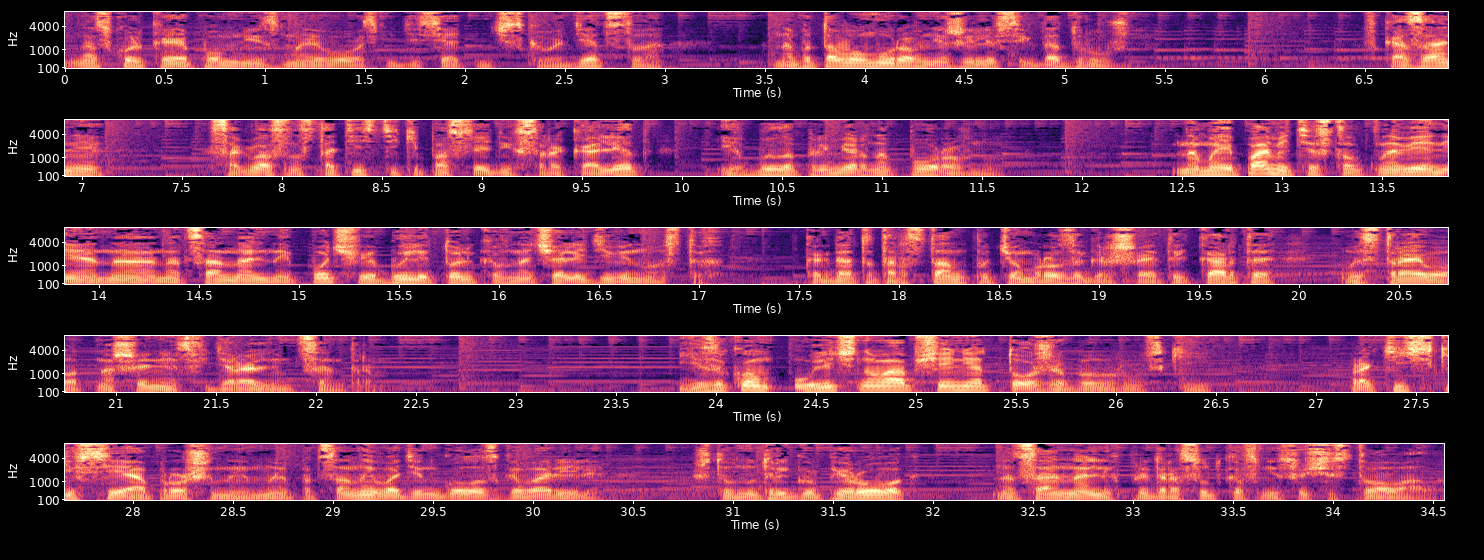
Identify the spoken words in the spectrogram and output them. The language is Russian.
насколько я помню из моего восьмидесятнического детства, на бытовом уровне жили всегда дружно. В Казани, согласно статистике последних 40 лет, их было примерно поровну. На моей памяти столкновения на национальной почве были только в начале 90-х – когда Татарстан путем розыгрыша этой карты выстраивал отношения с федеральным центром. Языком уличного общения тоже был русский. Практически все опрошенные мной пацаны в один голос говорили, что внутри группировок национальных предрассудков не существовало.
